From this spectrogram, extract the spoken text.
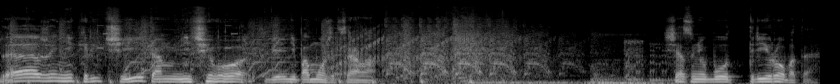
Даже не кричи, там ничего тебе не поможет все равно. Сейчас у него будут три робота.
